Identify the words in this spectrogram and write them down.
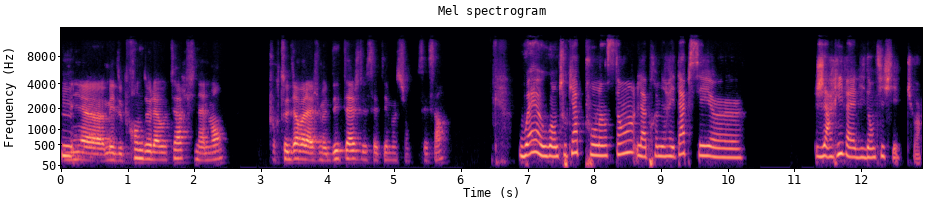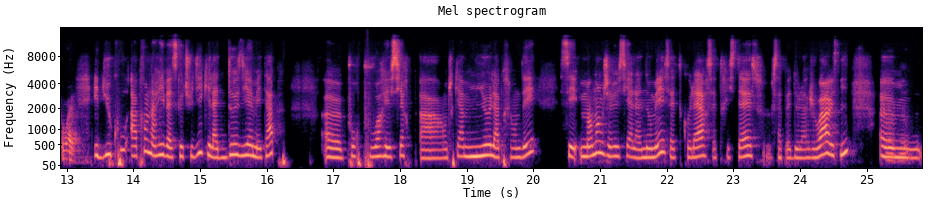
mm. mais, mais, de prendre de la hauteur finalement pour te dire voilà, je me détache de cette émotion. C'est ça? Ouais, ou en tout cas, pour l'instant, la première étape, c'est j'arrive à l'identifier, tu vois. Et du coup, après, on arrive à ce que tu dis, qui est la deuxième étape euh, pour pouvoir réussir à, en tout cas, mieux l'appréhender. C'est maintenant que j'ai réussi à la nommer, cette colère, cette tristesse, ça peut être de la joie aussi, euh, mm-hmm.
